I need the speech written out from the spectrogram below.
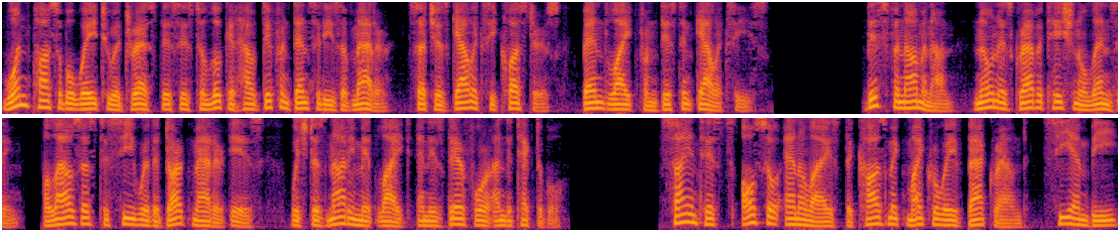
One possible way to address this is to look at how different densities of matter, such as galaxy clusters, bend light from distant galaxies. This phenomenon, known as gravitational lensing, allows us to see where the dark matter is, which does not emit light and is therefore undetectable. Scientists also analyzed the cosmic microwave background, CMB,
